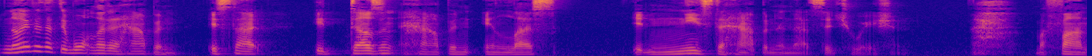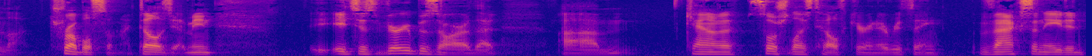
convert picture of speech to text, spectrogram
not even that they won't let it happen. It's that it doesn't happen unless it needs to happen in that situation. Mafanla, troublesome. I tells you. I mean, it's just very bizarre that um, Canada socialized healthcare and everything, vaccinated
